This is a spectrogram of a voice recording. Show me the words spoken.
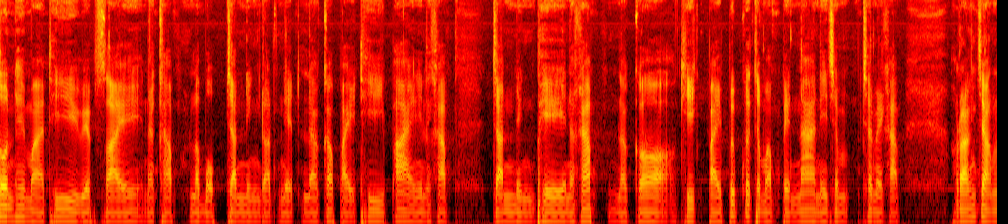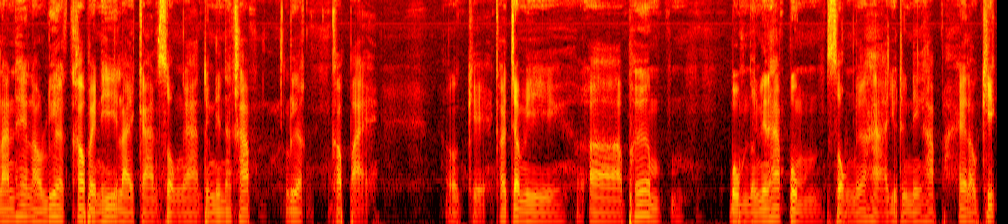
ต้นให้มาที่เว็บไซต์นะครับ ระบบจันหนึ่ง .net แล้วก็ไปที่ป้ายนี้นะครับ จันหนึ่งเพนะครับ แล้วก็คลิกไปปุ๊บก็จะมาเป็นหน้านี้ใช่ไหมครับ หลังจากนั้นให้เราเลือกเข้าไปที่รายการส่งงานตรงนี้นะครับ เลือกเข้าไปโอเคก็จะมีเพิ่ม ปุ่มตรงนี้นะครับ ปุ่มส่งเนื้อหาอยู่ตรงนี้ครับ ให้เราคลิก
